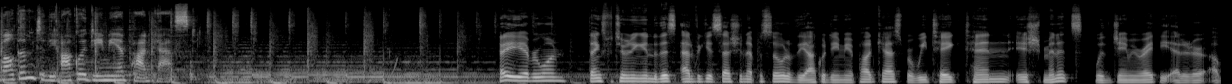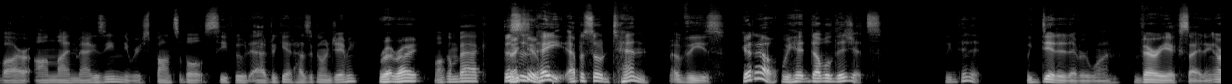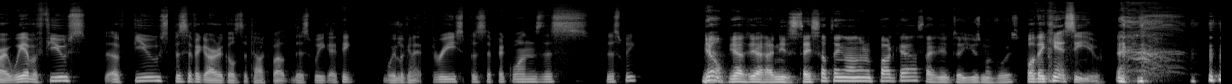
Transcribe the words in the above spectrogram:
Welcome to the Aquademia podcast. Hey everyone, thanks for tuning into this advocate session episode of the Aquademia podcast, where we take 10 ish minutes with Jamie Wright, the editor of our online magazine, The Responsible Seafood Advocate. How's it going, Jamie? Right, right. Welcome back. This Thank is, you. hey, episode 10 of these. Get out. We hit double digits. We did it. We did it, everyone. Very exciting. All right, we have a few a few specific articles to talk about this week. I think we're looking at three specific ones this this week. No, yeah, yeah. I need to say something on a podcast. I need to use my voice. Well, they can't see you.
